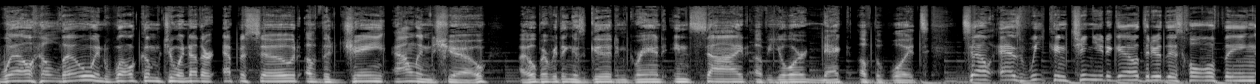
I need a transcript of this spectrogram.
Well, hello and welcome to another episode of the Jay Allen Show. I hope everything is good and grand inside of your neck of the woods. So, as we continue to go through this whole thing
